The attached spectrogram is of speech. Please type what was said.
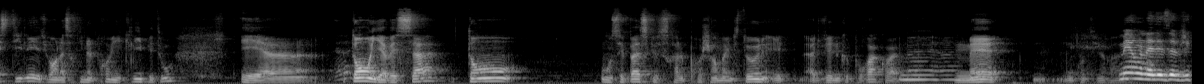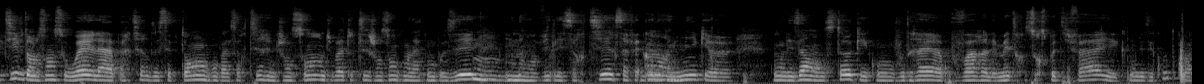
stylé, tu vois, on a sorti notre premier clip et tout. Et euh, tant il y avait ça, tant on sait pas ce que sera le prochain milestone et advienne que pourra, quoi. Ouais, ouais. Mais on continuera. Mais on a des objectifs dans le sens où, ouais, là, à partir de septembre, on va sortir une chanson. Tu vois, toutes ces chansons qu'on a composées, Mhm. on a envie de les sortir. Ça fait Ben un an et demi qu'on les a en stock et qu'on voudrait pouvoir les mettre sur Spotify et qu'on les écoute, quoi.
